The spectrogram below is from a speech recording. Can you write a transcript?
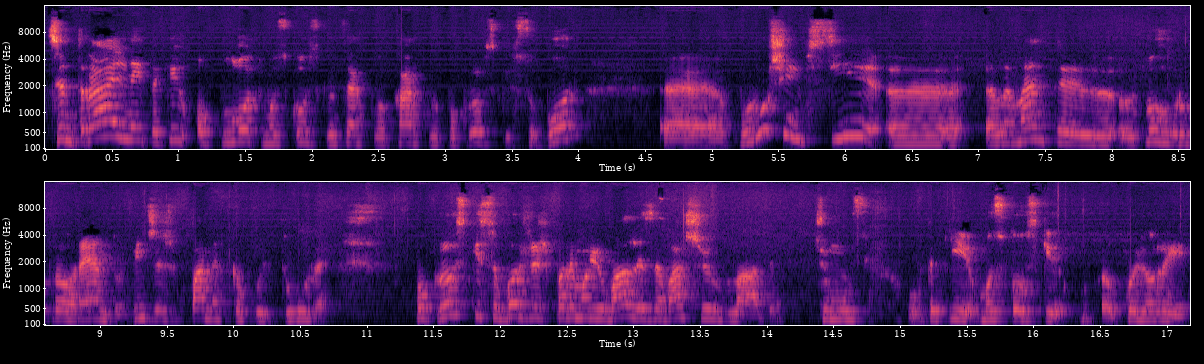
центральний такий оплот Московської церкви в Харкові, Покровський собор, е, порушує всі е, елементи е, договору про оренду. Він же ж пам'ятка культури. Покровський собор же ж перемалювали за вашої влади чомусь у такі московські е, кольори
